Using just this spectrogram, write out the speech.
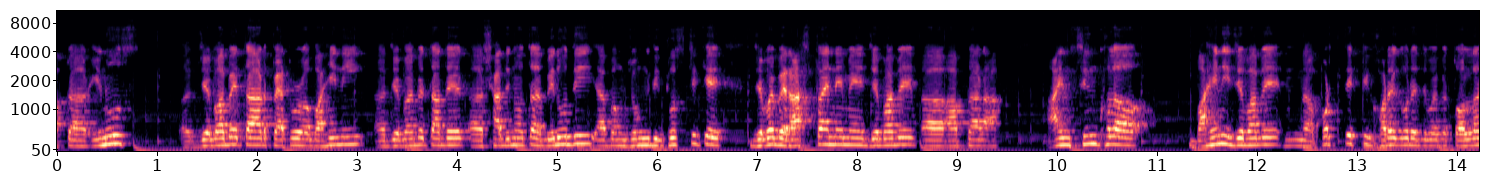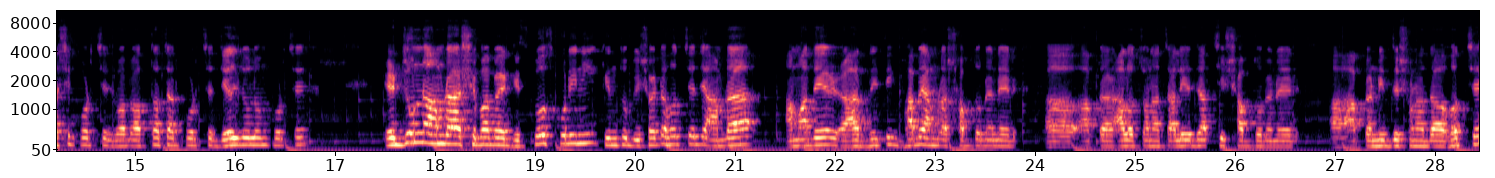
আপনার ইনুস যেভাবে তার পেট্রোরা বাহিনী যেভাবে তাদের স্বাধীনতা বিরোধী এবং জঙ্গি গোষ্ঠীকে যেভাবে রাস্তায় নেমে, যেভাবে আপনার আইন শৃঙ্খলা বাহিনী যেভাবে প্রত্যেকটি ঘরে ঘরে যেভাবে তল্লাশি করছে, যেভাবে অত্যাচার করছে, জেল জুলুম করছে, এর জন্য আমরা সেভাবে ডিসক্লোজ করিনি। কিন্তু বিষয়টা হচ্ছে যে আমরা আমাদের রাজনৈতিক ভাবে আমরা সব ধরনের আপনার আলোচনা চালিয়ে যাচ্ছি, সব ধরনের আপনার নির্দেশনা দেওয়া হচ্ছে।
